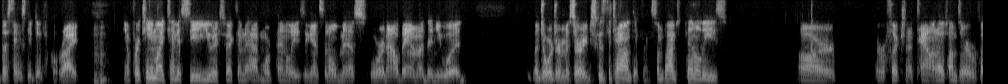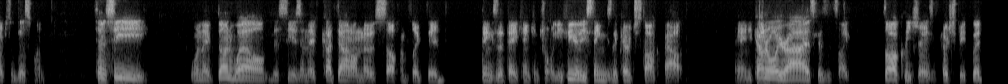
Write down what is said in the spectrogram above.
those things get difficult, right? Mhm. You know, for a team like Tennessee, you would expect them to have more penalties against an Ole Miss or an Alabama than you would a Georgia or Missouri, just because the talent difference. Sometimes penalties are a reflection of talent. Other times they're a reflection of discipline. Tennessee, when they've done well this season, they've cut down on those self-inflicted things that they can control. You hear these things the coaches talk about, and you kind of roll your eyes because it's like it's all cliches and coach speak, but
